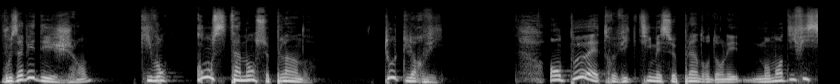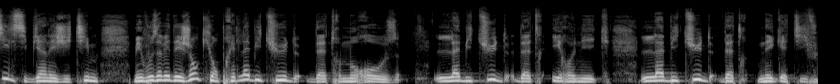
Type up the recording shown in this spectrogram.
Vous avez des gens qui vont constamment se plaindre toute leur vie. On peut être victime et se plaindre dans les moments difficiles, si bien légitimes, mais vous avez des gens qui ont pris l'habitude d'être moroses, l'habitude d'être ironiques, l'habitude d'être négatifs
